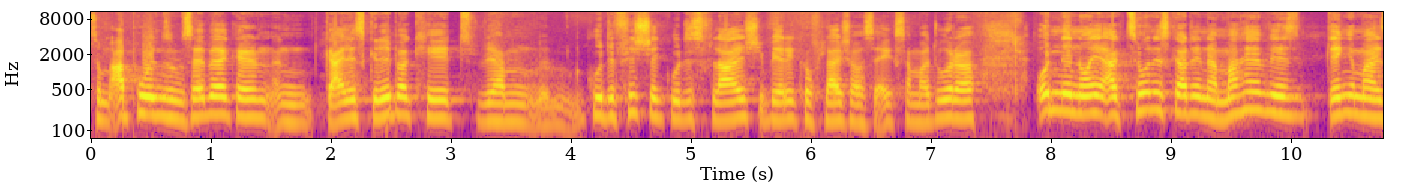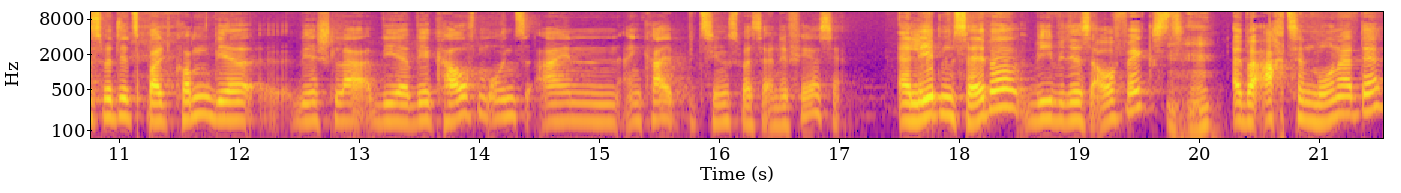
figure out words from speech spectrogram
zum Abholen, zum selber grillen, ein geiles Grillpaket. Wir haben ähm, gute Fische, gutes Fleisch, Iberico-Fleisch aus Extremadura. Und eine neue Aktion ist gerade in der Mache. Wir denken mal, es wird jetzt bald kommen. Wir, wir, schla wir, wir kaufen uns ein, ein Kalb beziehungsweise eine Ferse. Erleben selber, wie wie das aufwächst, über 18 Monate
